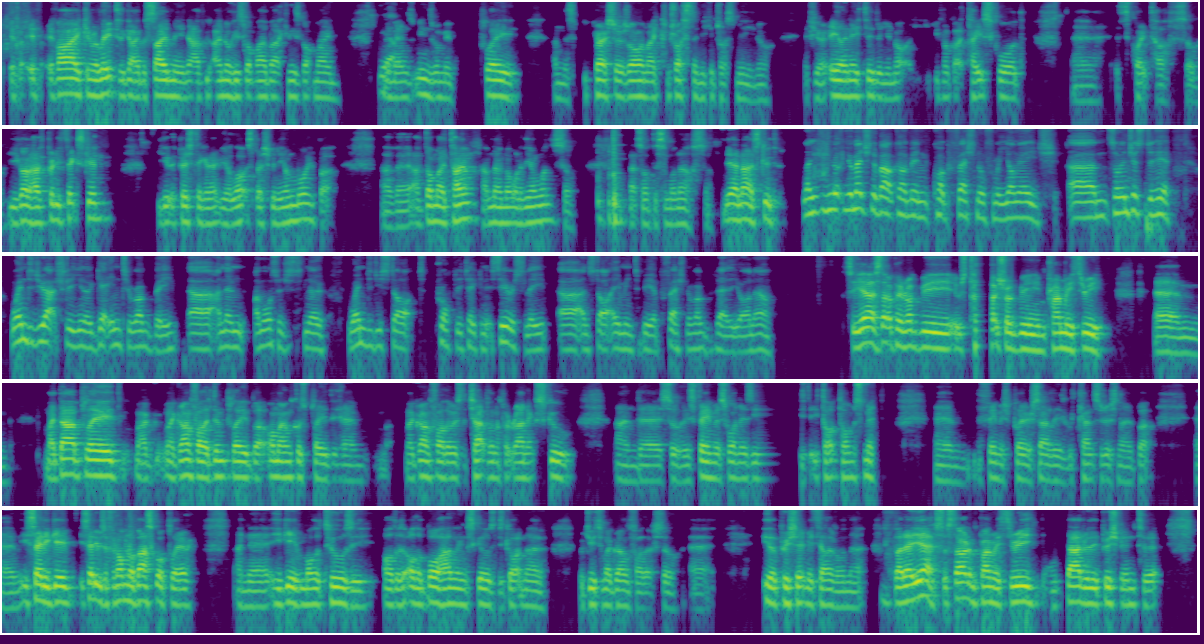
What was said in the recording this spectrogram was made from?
if, if if I can relate to the guy beside me, and I've, i know he's got my back and he's got mine, yeah. it means, means when we play and the pressure is on, I can trust him, he can trust me. You know, if you're alienated and you're not, you've not got a tight squad, uh, it's quite tough. So you got to have pretty thick skin. You get the piss taken out of you a lot, especially when you're a young boy. But I've uh, I've done my time. I'm now not one of the young ones, so that's on to someone else. So yeah, no, it's good. Like you, you mentioned about kind of being quite professional from a young age. Um, so I'm interested to hear when did you actually you know get into rugby, uh, and then I'm also interested to know when did you start properly taking it seriously uh, and start aiming to be a professional rugby player that you are now. So yeah, I started playing rugby. It was touch rugby in primary three. Um, my dad played. My my grandfather didn't play, but all my uncles played. Um, my grandfather was the chaplain up at Rannoch School, and uh, so his famous one is he he taught Tom Smith, um, the famous player. Sadly, is with cancer just now, but um, he said he gave he said he was a phenomenal basketball player, and uh, he gave him all the tools, he all the all the ball handling skills he's got now were due to my grandfather. So uh, he'll appreciate me telling everyone that. But uh, yeah, so starting primary three, dad really pushed me into it,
